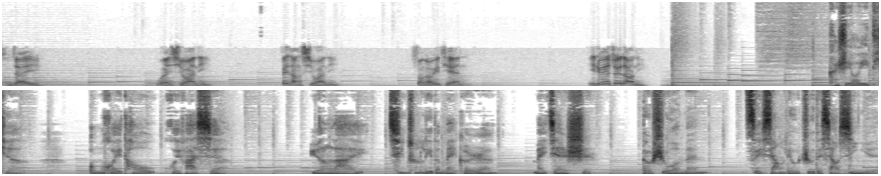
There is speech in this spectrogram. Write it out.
沈佳宜，我很喜欢你，非常喜欢你，总有一天一定会追到你。可是有一天，我们回头会发现，原来青春里的每个人、每件事，都是我们。最想留住的小幸运。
